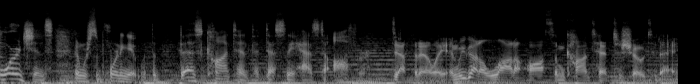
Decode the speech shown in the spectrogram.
origins, and we're supporting it with the best content that Destiny has to offer. Definitely. And we've got a lot of awesome content to show today.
